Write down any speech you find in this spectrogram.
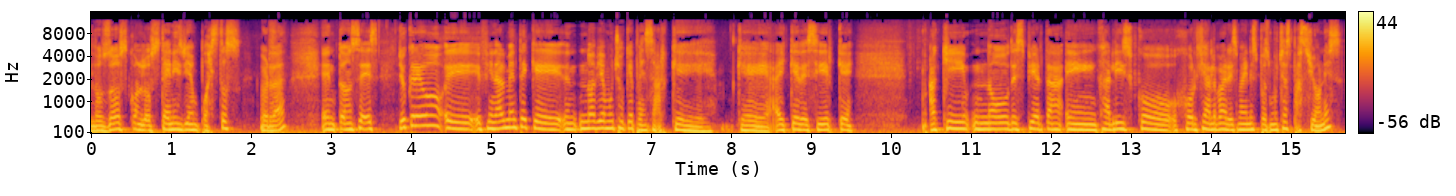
los dos con los tenis bien puestos. ¿verdad? Entonces, yo creo eh, finalmente que no había mucho que pensar, que, que hay que decir que Aquí no despierta en Jalisco Jorge Álvarez Maínez pues muchas pasiones.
